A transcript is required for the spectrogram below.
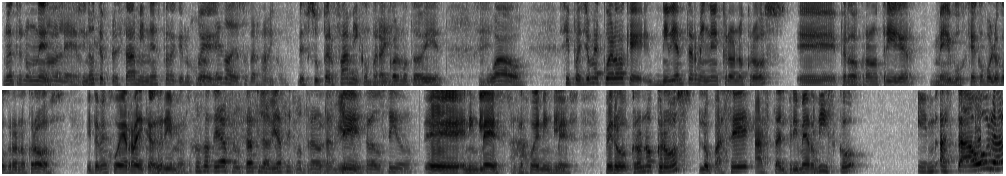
No entra en un NES. No lo leo. si no te prestaba mi NES para que lo no, juegue. es no, de Super Famicom. De Super Famicom para Sí. colmo todavía. Sí. Wow. Sí, pues yo me acuerdo que ni bien terminé Chrono Cross, eh, perdón, Chrono Trigger, me busqué como loco Chrono Cross. Y también jugué Radical Dreamers. Justo te iba a preguntar si lo habías encontrado también Sí. eh, traducido. Eh, en inglés, Ajá. lo jugué en inglés. Pero Chrono Cross lo pasé hasta el primer disco. Y hasta ahora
